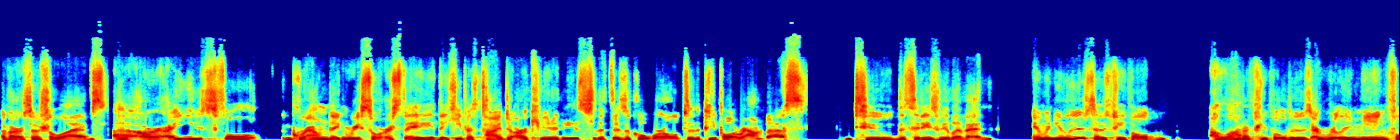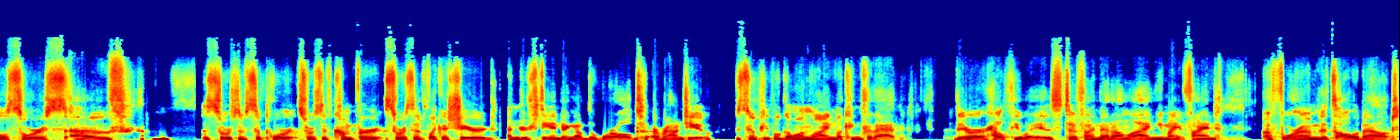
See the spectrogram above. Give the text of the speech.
of our social lives, uh, are a useful grounding resource. They they keep us tied to our communities, to the physical world, to the people around us, to the cities we live in. And when you lose those people, a lot of people lose a really meaningful source of source of support, source of comfort, source of like a shared understanding of the world around you. So people go online looking for that there are healthy ways to find that online. You might find a forum that's all about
